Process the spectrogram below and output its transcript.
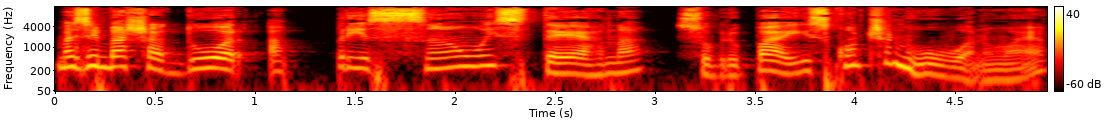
Mas, embaixador, a pressão externa sobre o país continua, não é?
